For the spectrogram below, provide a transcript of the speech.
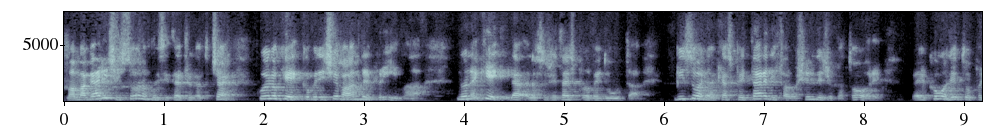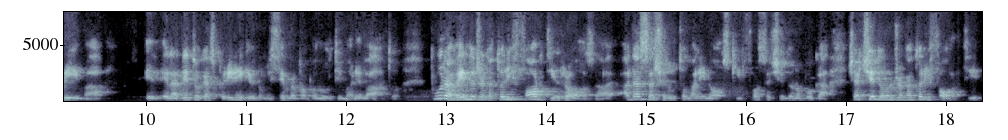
Ma magari ci sono questi tre giocatori, cioè quello che, come diceva Andre prima, non è che la, la società è sprovveduta, bisogna anche aspettare di far uscire dei giocatori. Eh, come ho detto prima, e, e, l'ha detto Gasperini che non mi sembra proprio l'ultimo arrivato, pur avendo giocatori forti in rosa, adesso ha ceduto Malinowski, forse cedono Boga, cioè cedono giocatori forti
